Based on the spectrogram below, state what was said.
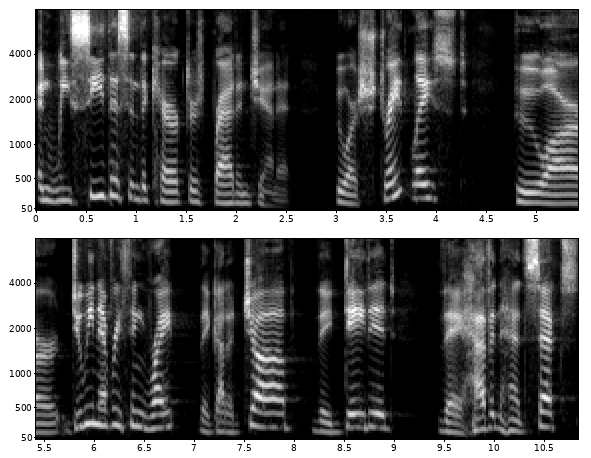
And we see this in the characters Brad and Janet, who are straight laced, who are doing everything right. They got a job, they dated, they haven't had sex,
